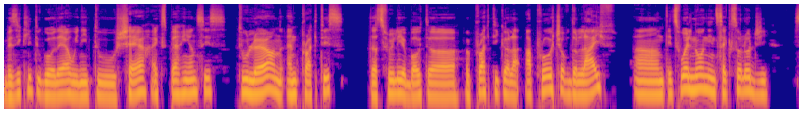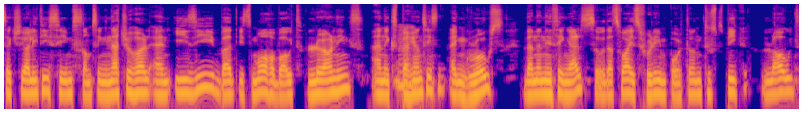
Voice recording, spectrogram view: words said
basically to go there. We need to share experiences, to learn and practice. That's really about a, a practical approach of the life, and it's well known in sexology. Sexuality seems something natural and easy, but it's more about learnings and experiences and growth than anything else. So that's why it's really important to speak loud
